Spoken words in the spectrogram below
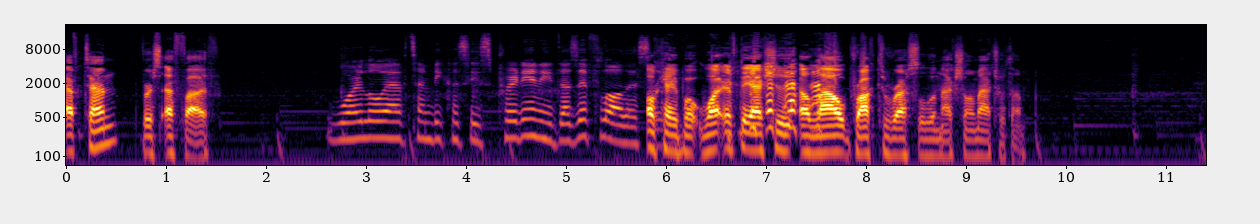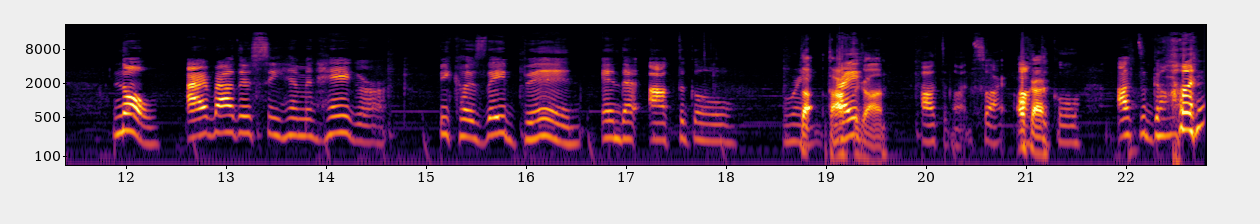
F10 versus F5. Wardlow F10 because he's pretty and he does it flawlessly. Okay, but what if they actually allow Brock to wrestle an actual match with him? No, I'd rather see him and Hager because they've been in that octagon ring. The, the right? Octagon. Octagon, sorry. Okay. Octagon. Octagon.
